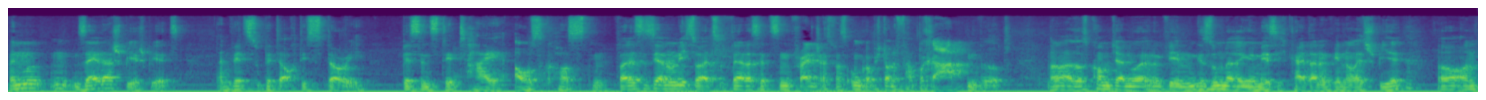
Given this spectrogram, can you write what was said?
Wenn du ein Zelda-Spiel spielst, dann willst du bitte auch die Story bis ins Detail auskosten. Weil es ist ja nur nicht so, als wäre das jetzt ein Franchise, was unglaublich doll verbraten wird. Ne? Also es kommt ja nur irgendwie in gesunder Regelmäßigkeit dann irgendwie ein neues Spiel. Und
